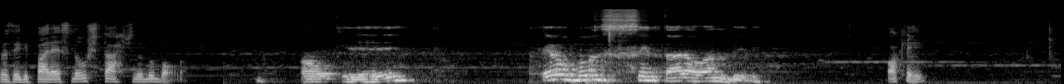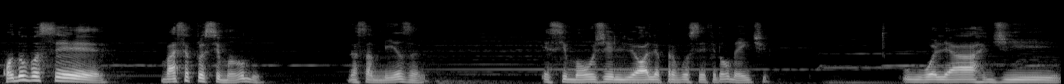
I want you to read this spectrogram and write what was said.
Mas ele parece não estar te dando bola. Ok. Eu vou sentar ao lado dele. Ok. Quando você vai se aproximando dessa mesa, esse monge ele olha para você finalmente. Um olhar de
